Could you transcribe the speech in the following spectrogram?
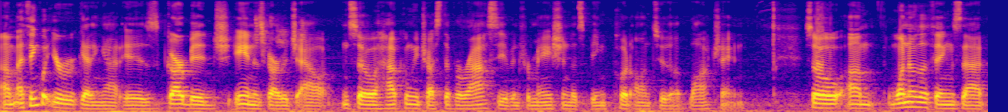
Um, I think what you're getting at is garbage in is garbage out. And so how can we trust the veracity of information that's being put onto the blockchain? So um, one of the things that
